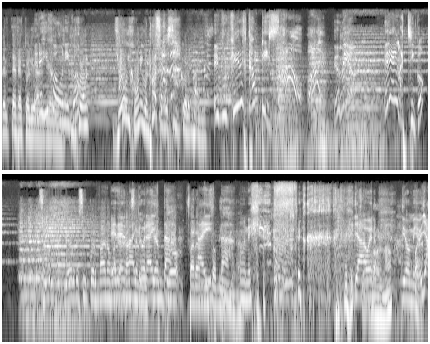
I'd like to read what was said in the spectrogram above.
del test de actualidad. ¿Eres hijo único? yo, hijo único, no, somos cinco hermanos. ¿Y por qué eres tan pesado? ¡Ay, Dios mío! ¿Eres el más chico? Soy el mayor de cinco hermanos. Eres el mayor, ahí está. Para ahí está, un ejemplo. ya, bueno. Dios mío, ya.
